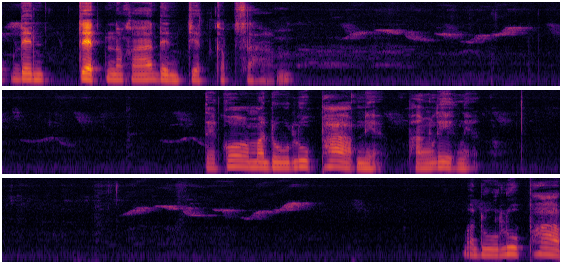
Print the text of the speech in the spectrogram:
กเด่น 7 นะคะ เด่น 7 กับ 3 แต่ก็มาดูรูปภาพเนี่ยผังเลขเนี่ย มาดูรูปภาพ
